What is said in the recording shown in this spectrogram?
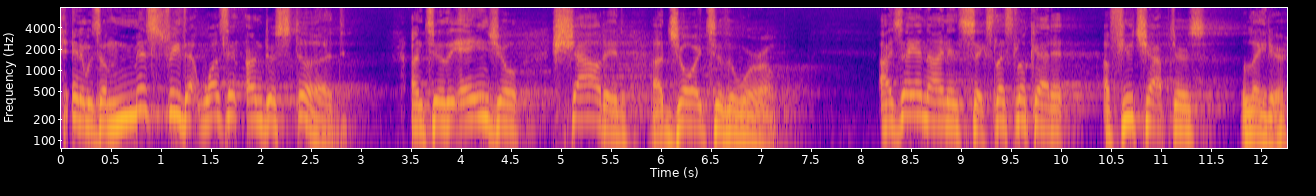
And it was a mystery that wasn't understood until the angel shouted uh, joy to the world. Isaiah 9 and 6, let's look at it a few chapters later.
